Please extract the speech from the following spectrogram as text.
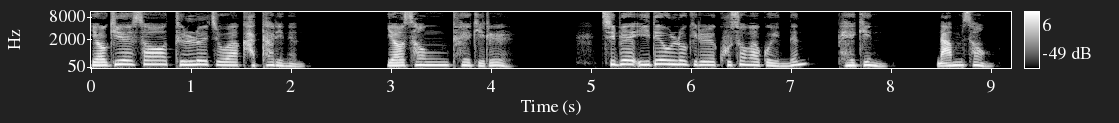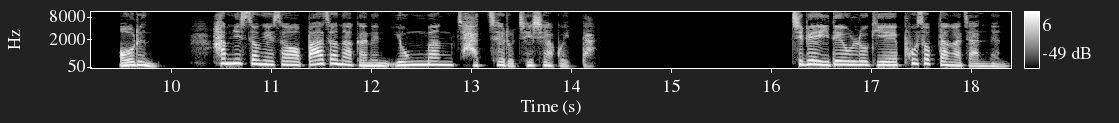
여기에서 들레즈와 가타리는 여성 되기를 지배 이데올로기를 구성하고 있는 백인, 남성, 어른, 합리성에서 빠져나가는 욕망 자체로 제시하고 있다. 지배 이데올로기에 포섭당하지 않는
